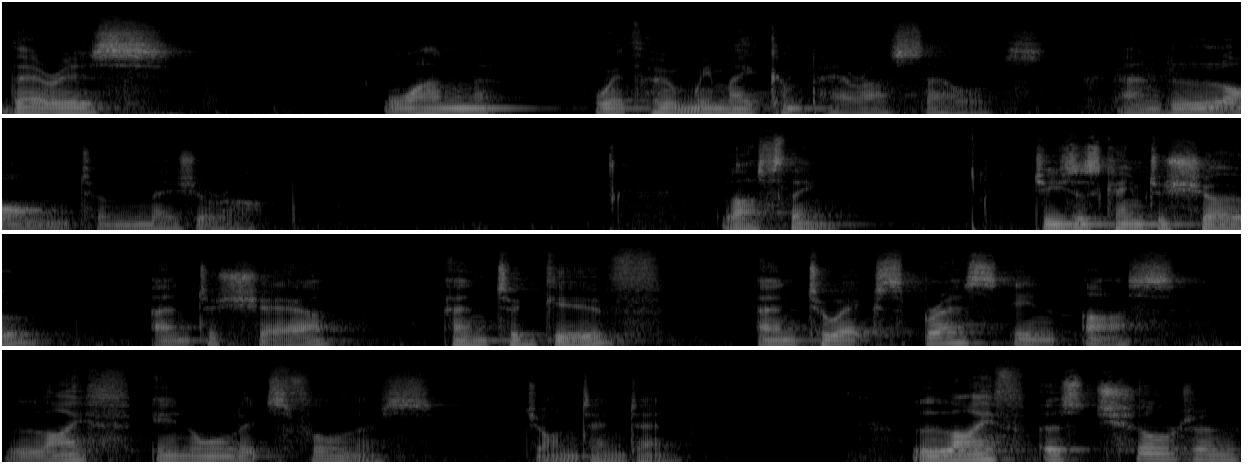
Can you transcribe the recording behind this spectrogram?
There is one with whom we may compare ourselves and long to measure up. Last thing Jesus came to show and to share and to give and to express in us life in all its fullness. John 10:10. 10, 10. Life as children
